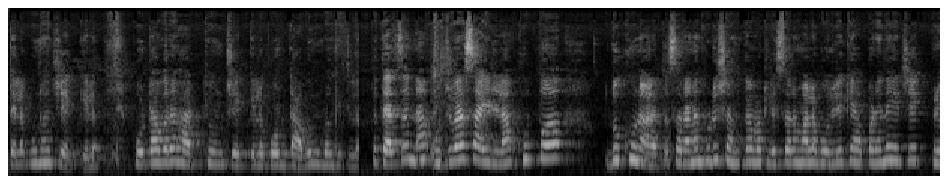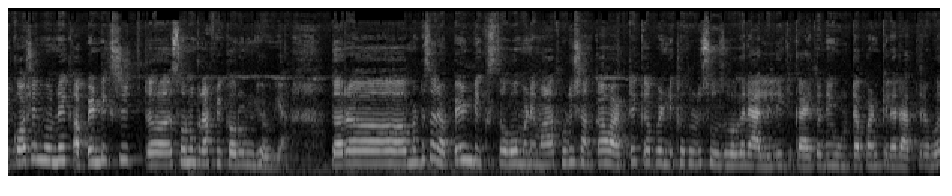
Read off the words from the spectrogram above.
त्याला पुन्हा चेक केलं. पोटावर हात ठेवून चेक केलं पोट दाबून बघितलं. तर त्याचं ना उजव्या साईडला खूप दुखून आलं. तर सरांना थोडी शंका वाटली. सर मला बोलले की आपण ना याची एक प्रिकॉशन म्हणून एक अपेंडिक्सची सोनोग्राफी करून घेऊया. तर अं, म्हटलं सर अपेंडिक्स तर हो म्हणे मला थोडी शंका वाटते की अपेंडिक्सला थोडी सूज वगैरे आलेली की काय तर नाही उलटा पण केलं रात्रभर.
